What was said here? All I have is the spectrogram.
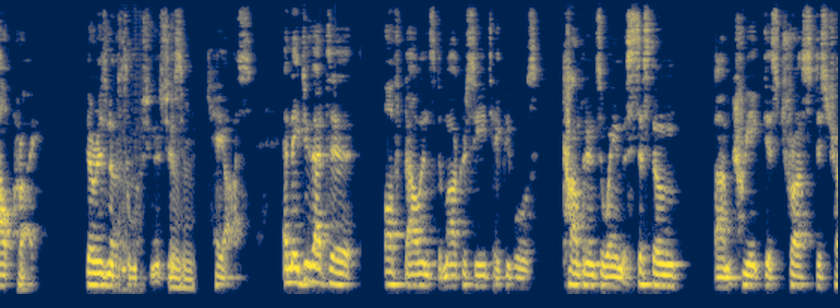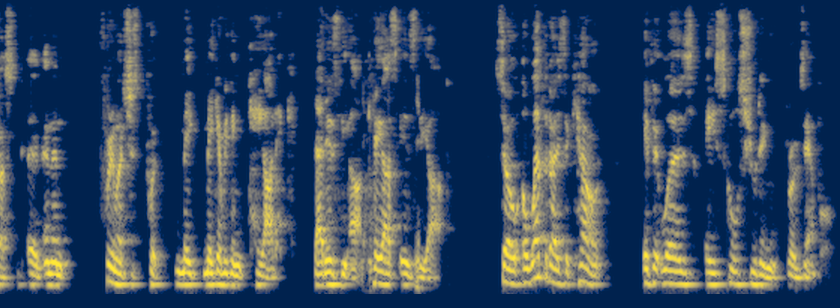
outcry. There is no solution. It's just mm-hmm. chaos, and they do that to off balance democracy, take people's confidence away in the system, um, create distrust, distrust, and, and, then pretty much just put make make everything chaotic. That is the op. Chaos is the op. So a weaponized account, if it was a school shooting, for example,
